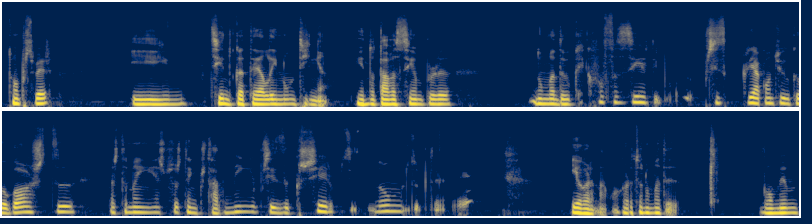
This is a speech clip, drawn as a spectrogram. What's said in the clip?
Estão a perceber? E sinto que até ali não tinha. E então estava sempre numa de o que é que vou fazer? Tipo, preciso criar conteúdo que eu goste, mas também as pessoas têm gostado de mim, eu preciso de crescer, eu preciso de números. preciso- E agora não, agora estou numa de. Vou mesmo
